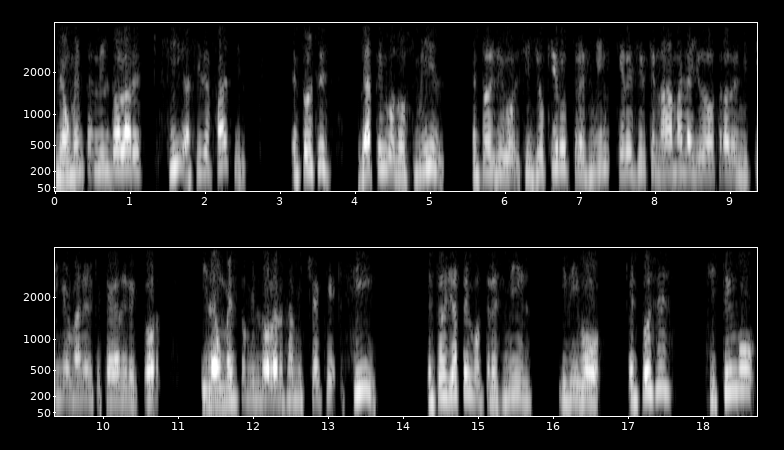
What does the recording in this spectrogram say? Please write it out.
¿me aumenta mil dólares? Sí, así de fácil. Entonces, ya tengo dos mil, entonces digo, si yo quiero tres mil, quiere decir que nada más le ayuda a otra de mi senior manager que se haga director y le aumento mil dólares a mi cheque. Sí, entonces ya tengo tres mil y digo, entonces si tengo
